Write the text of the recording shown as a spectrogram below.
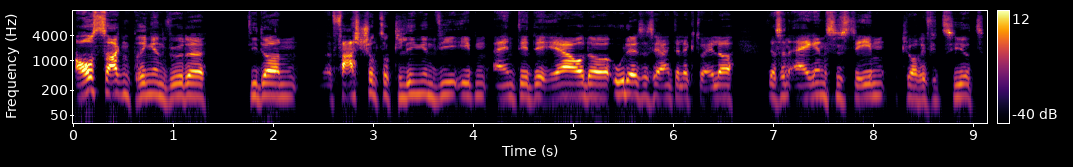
Aussagen bringen würde, die dann fast schon so klingen wie eben ein DDR oder UdSSR-Intellektueller, der sein eigenes System glorifiziert.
